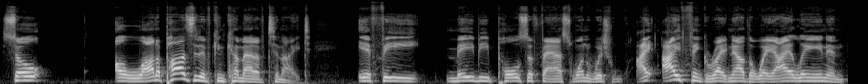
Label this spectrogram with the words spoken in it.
So a lot of positive can come out of tonight if he maybe pulls a fast one, which I, I think right now, the way I lean and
